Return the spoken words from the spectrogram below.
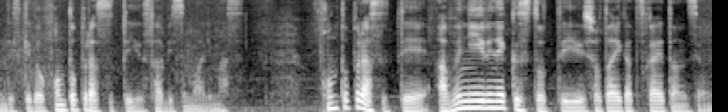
んですけどフォントプラスっていうサービスもあります。フォントプラスってアブニールネクストっていう書体が使えたんですよね。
